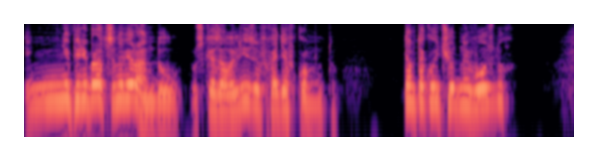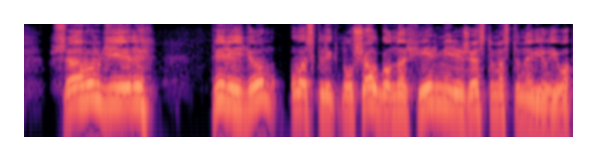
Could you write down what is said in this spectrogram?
не перебраться на веранду? — сказала Лиза, входя в комнату. — Там такой чудный воздух. — В самом деле, перейдем, — воскликнул Шалго, но фермер жестом остановил его.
